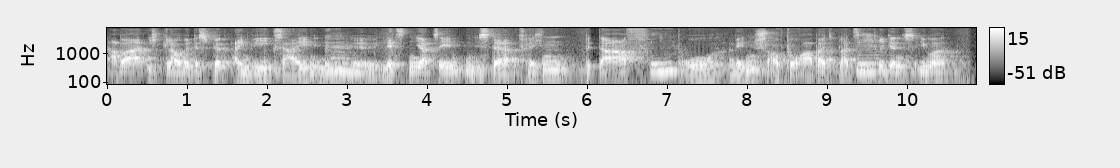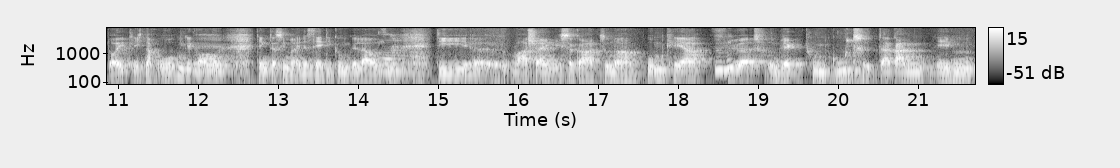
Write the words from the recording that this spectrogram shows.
Aber ich glaube, das wird ein Weg sein. In den mhm. äh, letzten Jahrzehnten ist der Flächenbedarf mhm. pro Mensch, auch pro Arbeitsplatz mhm. übrigens immer deutlich nach oben gegangen. Ich denke, da sind wir eine Sättigung gelaufen, ja. die äh, wahrscheinlich sogar zu einer Umkehr mhm. führt und wir tun gut daran, eben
